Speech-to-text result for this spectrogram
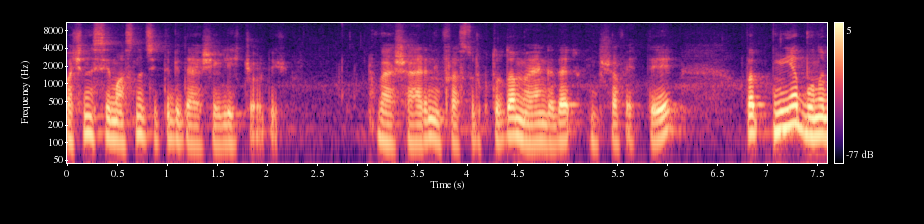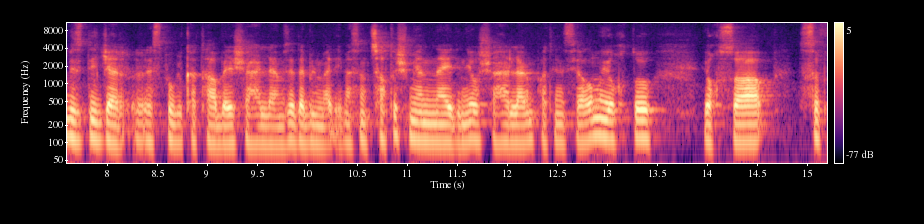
Bakının simasında ciddi bir dəyişiklik gördük və şəhərin infrastrukturda müəyyən qədər inkişaf etdi. Və niyə bunu biz digər respublika tabeyi şəhərlərimizə edə bilmədik? Məsələn, çatışmayan nə idi? Niyə o şəhərlərin potensialı mı yoxdur, yoxsa sırf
